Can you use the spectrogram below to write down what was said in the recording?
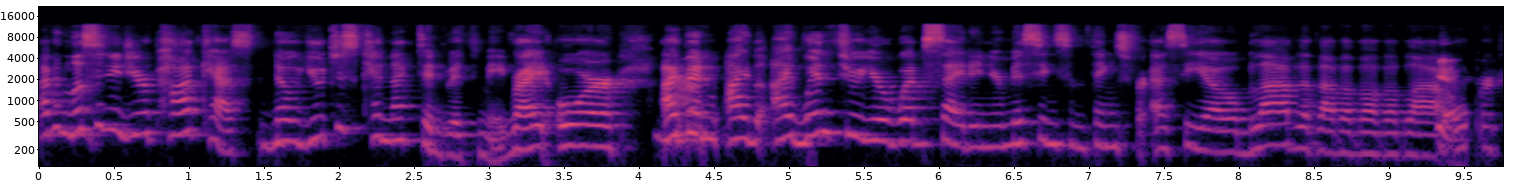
I've been listening to your podcast. No, you just connected with me, right? Or. I've been I I went through your website and you're missing some things for SEO, blah blah blah blah blah blah blah. Yeah. Or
